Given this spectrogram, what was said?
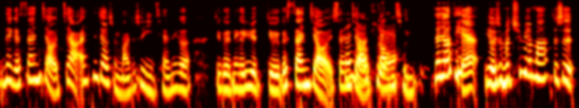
那个三脚架，哎，那叫什么？就是以前那个这个那个乐有一个三角三角钢琴，三角铁有什么区别吗？就是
